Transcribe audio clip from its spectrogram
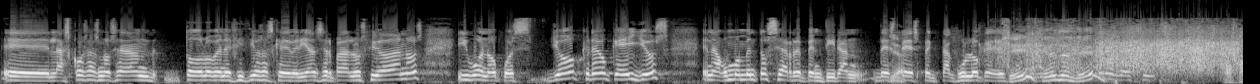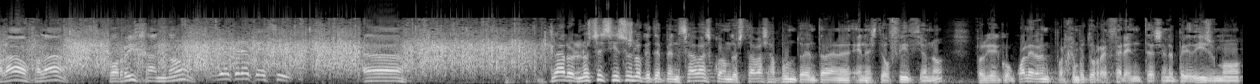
eh, las cosas no serán todo lo beneficiosas que deberían ser para los ciudadanos y bueno, pues yo creo que ellos en algún momento se arrepentirán de este Ya. espectáculo que es. ¿Sí? ¿Quieres decir? Creo que sí. Ojalá, ojalá. Corrijan, ¿no? Yo creo que sí. Ah, claro, no sé si eso es lo que te pensabas cuando estabas a punto de entrar en, en este oficio, ¿no? Porque cu- ¿cuáles eran, por ejemplo, tus referentes en el periodismo?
